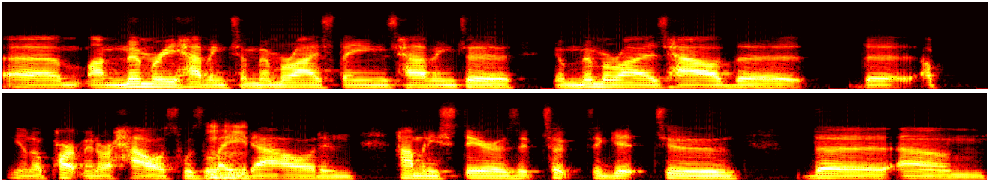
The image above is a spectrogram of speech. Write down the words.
um, my memory, having to memorize things, having to you know, memorize how the the uh, you know apartment or house was mm-hmm. laid out and how many stairs it took to get to the um,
